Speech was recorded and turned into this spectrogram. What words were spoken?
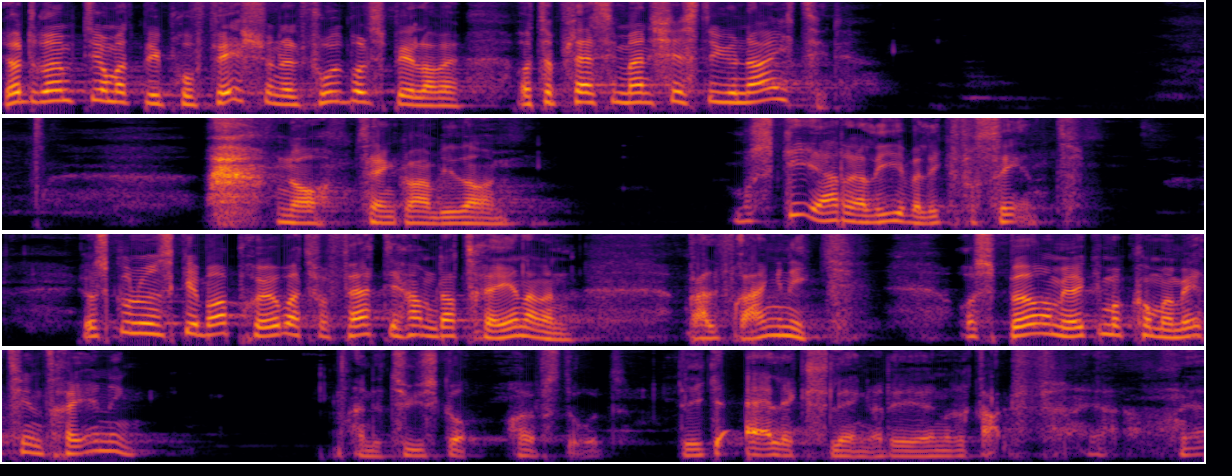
Jeg drømte om at blive professionel fodboldspiller og tage plads i Manchester United. Nå, tænker han videre. Måske er det alligevel ikke for sent. Jeg skulle måske bare prøve at få fat i ham, der træneren, Ralf Rangnick, og spørge, om jeg ikke må komme med til en træning. Han er tysker, har jeg forstået. Det er ikke Alex længere, det er en Ralf. Ja, ja.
